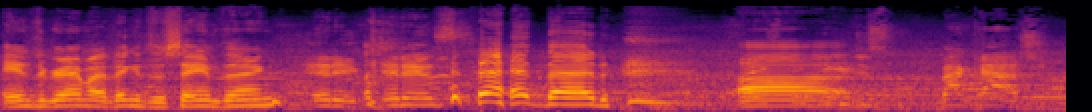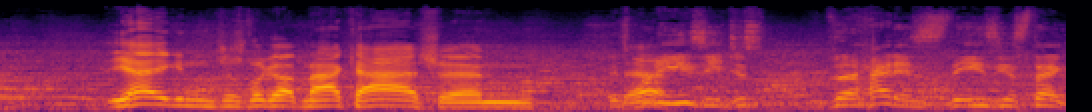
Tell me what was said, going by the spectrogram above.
Instagram, I think it's the same thing. It, it is. and then, Facebook, you can just back cash. yeah, you can just look up Matt Cash and It's yeah, pretty easy. Just the head is the easiest thing.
